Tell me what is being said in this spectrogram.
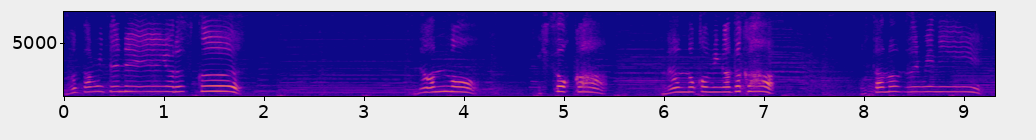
また見てねよろしく。何の衣装か。何の髪型か。お楽しみに。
